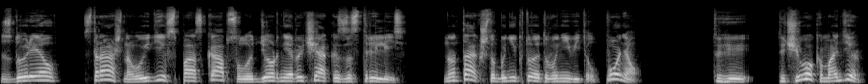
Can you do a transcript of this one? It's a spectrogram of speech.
Сдурел? Страшно, уйди в спас-капсулу, дерни рычаг и застрелись. Но так, чтобы никто этого не видел, понял? Ты... ты чего, командир?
